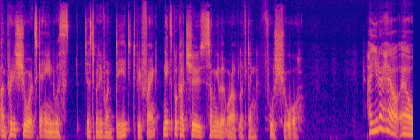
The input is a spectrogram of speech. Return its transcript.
I'm pretty sure it's going to end with just about everyone dead, to be frank. Next book I choose, something a bit more uplifting, for sure. Hey, you know how our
